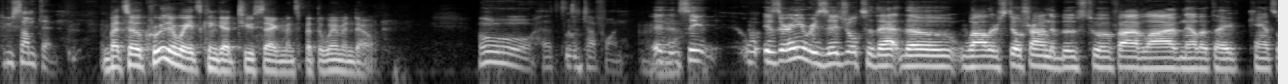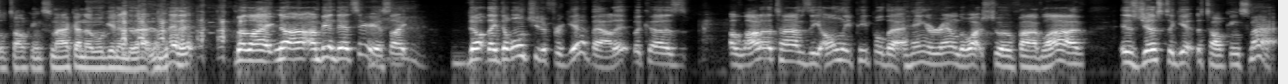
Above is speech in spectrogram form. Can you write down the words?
do something. But so cruiserweights can get two segments, but the women don't. Oh, that's, that's a tough one. And Yeah. see, is there any residual to that though? While they're still trying to boost 205 Live now that they've canceled Talking Smack, I know we'll get into that in a minute. But like, no, I- I'm being dead serious. Like, don't they don't want you to forget about it because a lot of the times the only people that hang around to watch 205 Live is just to get the Talking Smack.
